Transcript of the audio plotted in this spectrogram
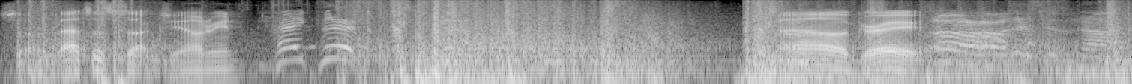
So that just sucks, you know what I mean? Take this. Oh great. Oh, this is not happening.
